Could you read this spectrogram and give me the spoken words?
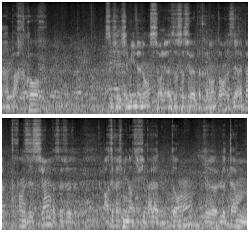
un, parcours. J'ai mis une annonce sur les réseaux sociaux il n'y a pas très longtemps. Je dirais pas de transition parce que je, en tout cas je m'identifie pas là-dedans. Le terme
